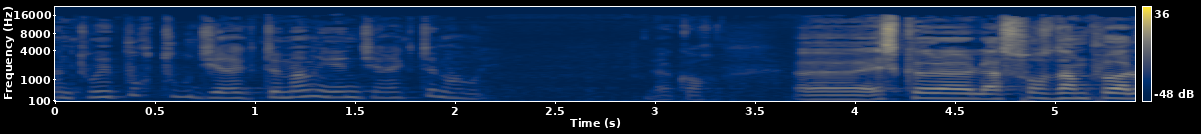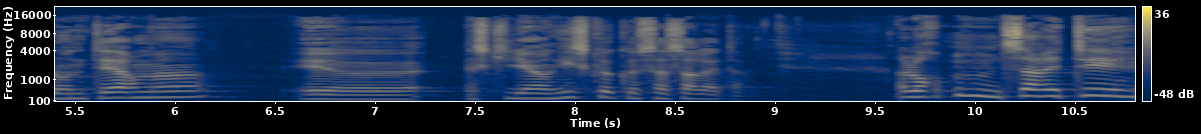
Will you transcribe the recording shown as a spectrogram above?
en tout et pour tout, directement et indirectement. Oui. D'accord. Euh, est-ce que la source d'emploi à long terme, est-ce qu'il y a un risque que ça s'arrête? Alors, s'arrêter,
